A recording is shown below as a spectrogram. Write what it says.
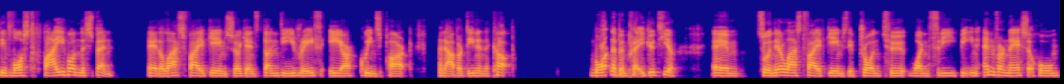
They've lost 5 on the spin uh, the last five games. So against Dundee, Raith, Ayr, Queen's Park, and Aberdeen in the Cup. Morton have been pretty good here. Um, so in their last five games, they've drawn two, one, three, beating Inverness at home,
